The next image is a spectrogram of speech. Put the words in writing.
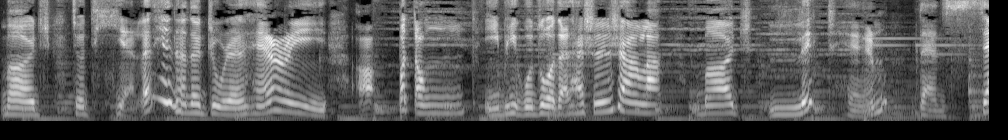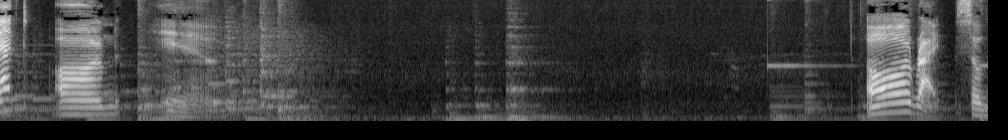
Mudge 就舔了舔他的主人 Harry，啊，不咚，一屁股坐在他身上了。Mudge licked him then set on him. All right, so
